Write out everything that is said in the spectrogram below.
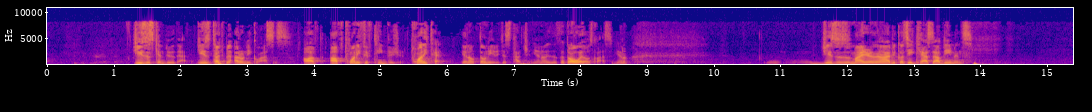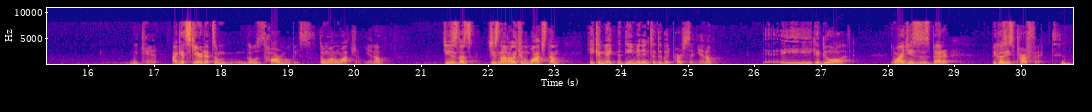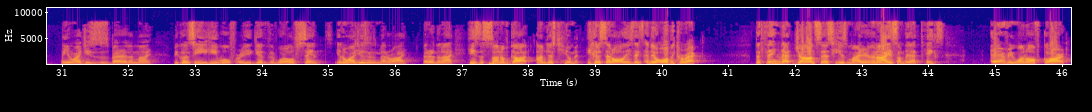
Jesus can do that. Jesus touched me, I don't need glasses. Of have 2015 vision. 2010. You know, don't need it, just touch it, you know. Just throw away those glasses, you know. Jesus is mightier than I because he cast out demons. We can't. I get scared at some those horror movies. Don't want to watch them, you know? Jesus does Jesus not only can watch them, he can make the demon into the good person, you know? He, he could do all that. You know why Jesus is better? Because he's perfect. And you know why Jesus is better than mine? because he, he will he give the world of sins. You know why Jesus is better than I? Better than I? He's the Son of God. I'm just human. He could have said all these things and they'll all be correct. The thing that John says he is mightier than I is something that takes everyone off guard.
